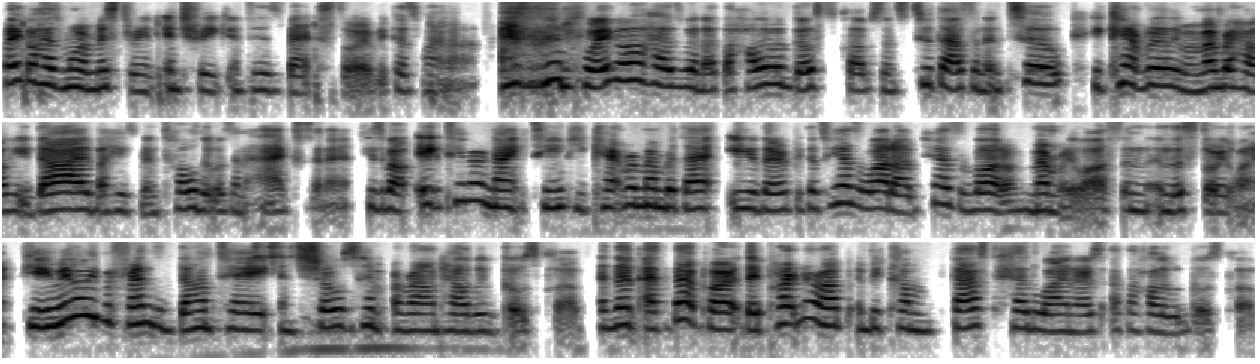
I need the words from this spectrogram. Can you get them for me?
Fuego has more mystery and intrigue into his backstory because why not? Fuego has been at the Hollywood Ghost Club since 2002. He can't really remember how he died, but he's been told it was an accident. He's about 18 or 19. He can't remember that either because he has a lot of he has a lot of memory loss in, in the storyline. He immediately befriends Dante and shows him around Hollywood Ghost Club. And then at that part, they partner up and become fast headliners at the Hollywood Ghost Club.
